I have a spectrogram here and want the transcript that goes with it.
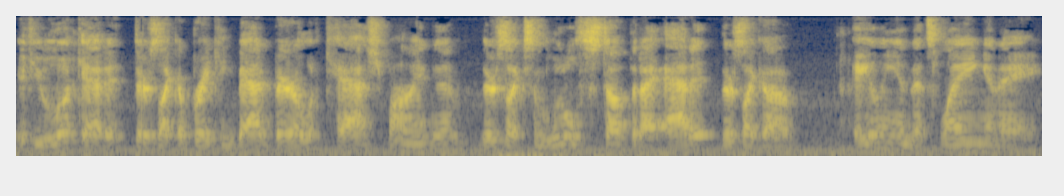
if you look at it, there's like a Breaking Bad barrel of cash behind him. There's like some little stuff that I added. There's like a alien that's laying in a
